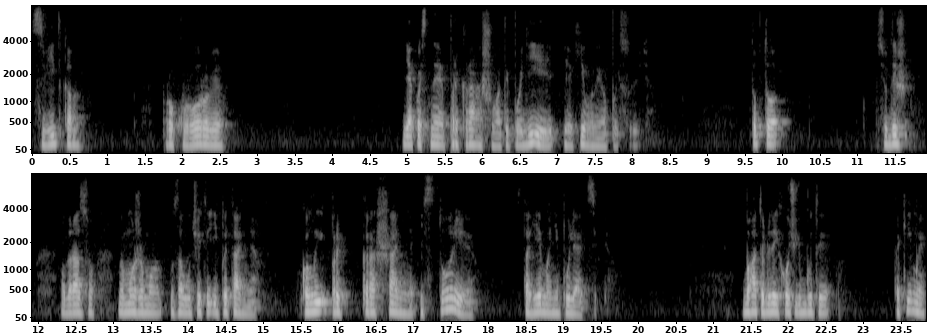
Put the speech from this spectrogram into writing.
свідкам, прокуророві якось не прикрашувати події, які вони описують. Тобто сюди ж одразу ми можемо залучити і питання, коли прикрашання історії стає маніпуляцією. Багато людей хочуть бути такими,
